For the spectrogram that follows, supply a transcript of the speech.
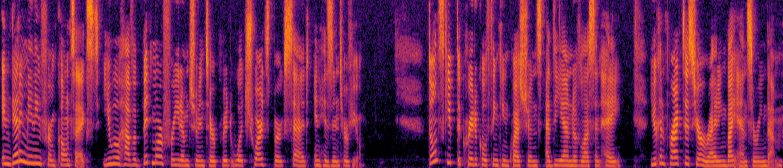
In getting meaning from context, you will have a bit more freedom to interpret what Schwartzberg said in his interview. Don't skip the critical thinking questions at the end of lesson A. You can practice your writing by answering them.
